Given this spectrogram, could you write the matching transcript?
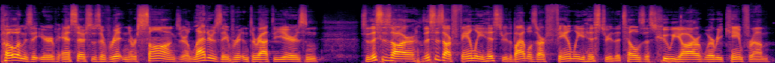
poems that your ancestors have written, or songs, or letters they've written throughout the years. And so this is our this is our family history. The Bible is our family history that tells us who we are, where we came from,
